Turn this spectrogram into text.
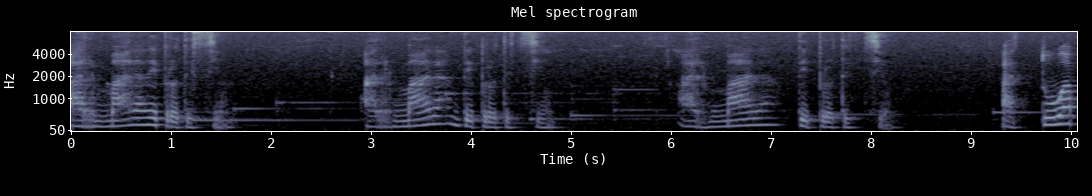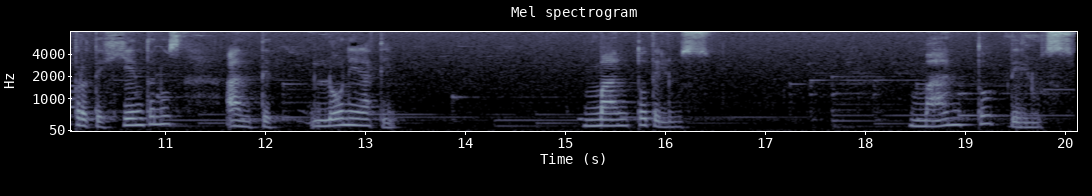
Armada de protección. Armada de protección. Armada de protección. Actúa protegiéndonos ante lo negativo. Manto de luz. Manto de luz.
